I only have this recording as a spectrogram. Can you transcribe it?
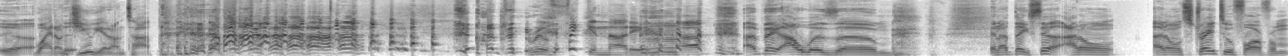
uh, why don't you get on top? Real freaking naughty. I think I was, um, and I think still I don't, I don't stray too far from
